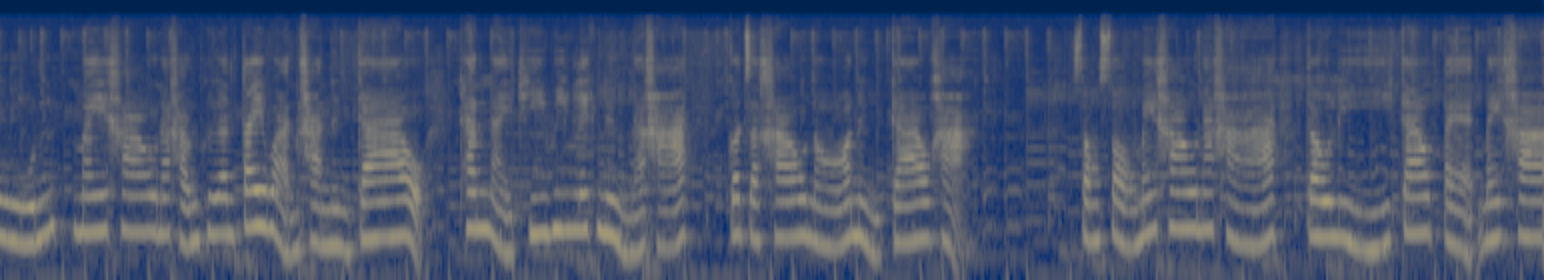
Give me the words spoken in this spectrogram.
20 ไม่เข้านะคะเพื่อนๆไต้หวันค่ะ 19 ท่านไหนที่วิ่งเลข1นะคะ ก็จะเข้าเนาะ19 ค่ะ 22 ไม่เข้านะคะ เกาหลี 98 ไม่เข้า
